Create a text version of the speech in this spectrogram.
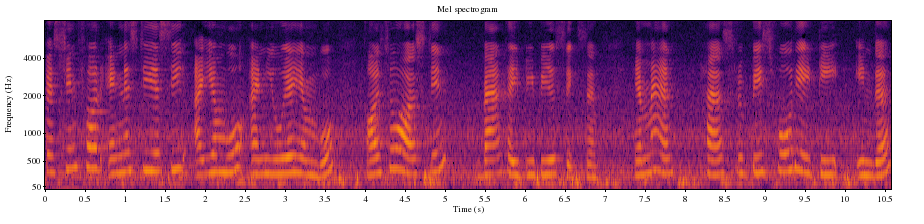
Question for NSTSE, IMO and UIMO also asked in bank IBPS exam. A man has rupees 480 in the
